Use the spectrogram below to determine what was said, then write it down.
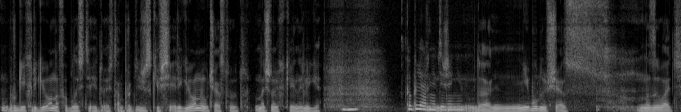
других регионов, областей. То есть там практически все регионы участвуют в ночной хоккейной лиге. Популярное движение. Да, не буду сейчас называть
